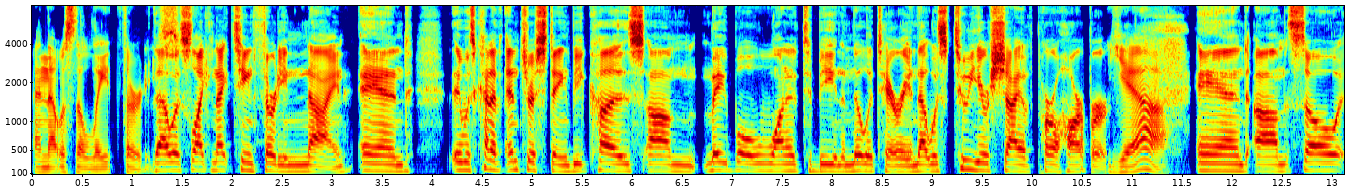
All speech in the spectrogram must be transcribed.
and that was the late 30s. That was like 1939, and it was kind of interesting because um, Mabel wanted to be in the military, and that was two years shy of Pearl Harbor. Yeah. And um, so,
